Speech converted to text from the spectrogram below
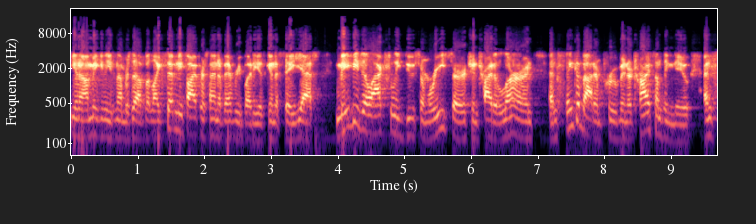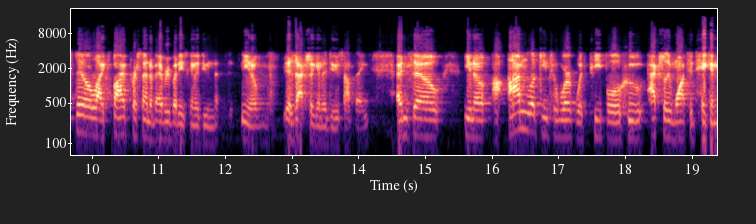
you know, I'm making these numbers up, but like 75% of everybody is going to say yes maybe they'll actually do some research and try to learn and think about improvement or try something new and still like 5% of everybody's going to do you know is actually going to do something. And so you know i'm looking to work with people who actually want to take an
